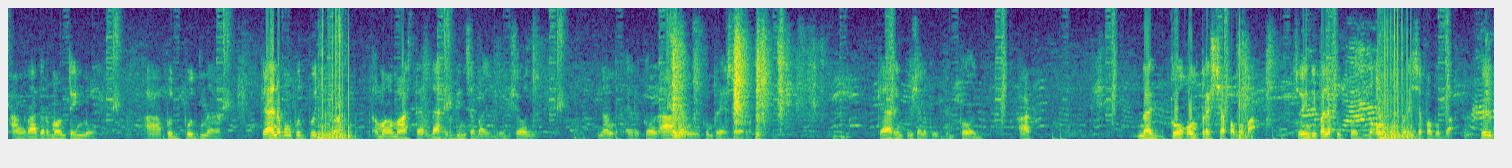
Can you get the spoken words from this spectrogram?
ang rubber mountain mo, ah pudpud na. Kaya napupudpud yung ma- ang mga master dahil din sa vibration. ng aircon, ah, ng compressor. Kaya rin po siya napupudpod. At nagko-compress siya pababa. So, hindi pala pudpod, nako-compress siya pababa. Well.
